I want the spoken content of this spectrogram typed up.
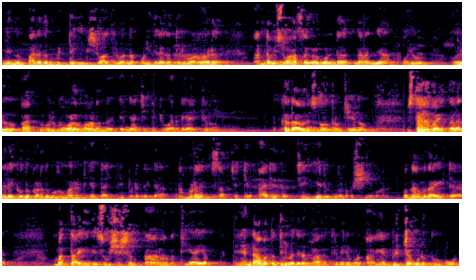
നിന്നും പലതും വിട്ട് ഈ വിശ്വാസത്തിൽ വന്നപ്പോൾ ഇതിനകത്ത് ഒരുപാട് അന്ധവിശ്വാസങ്ങൾ കൊണ്ട് നിറഞ്ഞ ഒരു ഒരു ഒരു ഗോളമാണെന്ന് ഞാൻ ചിന്തിക്കുവാനിടയായി തീർന്നു. കർത്താവിന് സ്തോത്രം ചെയ്യുന്നു. വിസ്താരഭയത്താൽ അതിലേക്കൊന്നും കടന്നു പോകുവാനായിട്ട് ഞാൻ താല്പര്യപ്പെടുന്നില്ല. നമ്മുടെ സബ്ജക്റ്റ് അരുത് ചെയ്യരുത് എന്നുള്ള വിഷയമാണ്. ഒന്നാമതായിട്ട് മത്തായി സുവിശേഷം ആറാം അധ്യായം രണ്ടാമത്തെ തിരുവചന ഭാഗത്തിൽ വരുമ്പോൾ ആകയാൽ ഭിക്ഷ കൊടുക്കുമ്പോൾ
